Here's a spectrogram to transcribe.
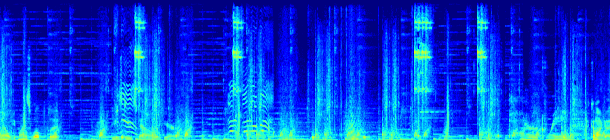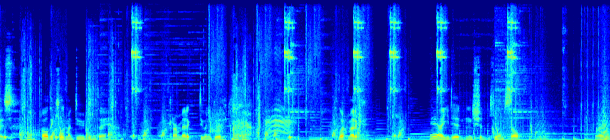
Well, we might as well put these dudes down over here. Come on, guys. Oh, they killed my dude, didn't they? Can our medic do any good? Good luck, medic. Yeah, he did. He should heal himself. Right?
